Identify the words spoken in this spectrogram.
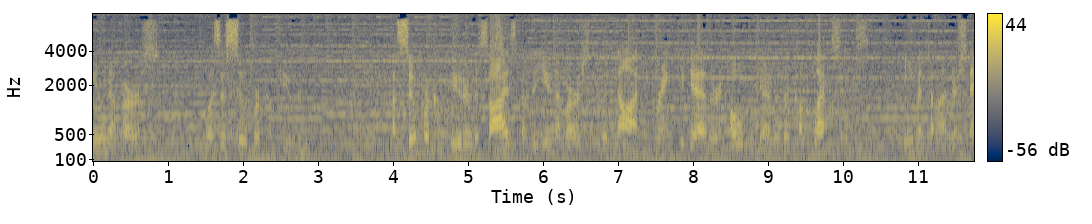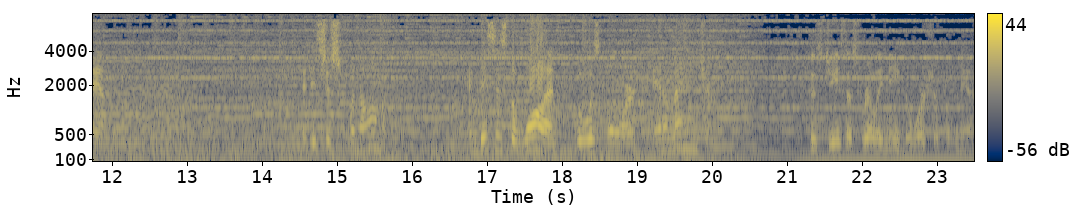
universe was a supercomputer, a supercomputer the size of the universe could not bring together and hold together the complexities, even to understand them. It's just phenomenal. And this is the one who was born in a manger. Does Jesus really need the worship of men?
